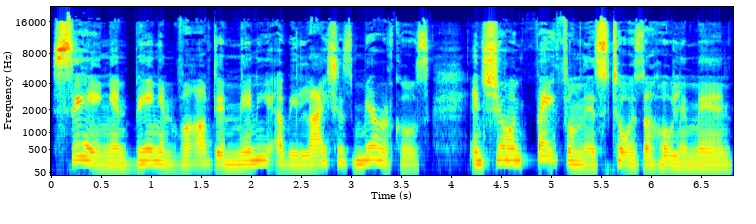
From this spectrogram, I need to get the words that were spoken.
seeing and being involved in many of Elisha's miracles and showing faithfulness towards the holy man,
